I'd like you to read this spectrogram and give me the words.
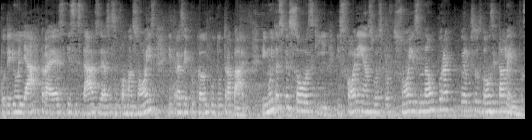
poderia olhar para esses dados, essas informações e trazer para o campo do trabalho? Tem muitas pessoas que escolhem as suas profissões não por, pelos seus dons e talentos.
